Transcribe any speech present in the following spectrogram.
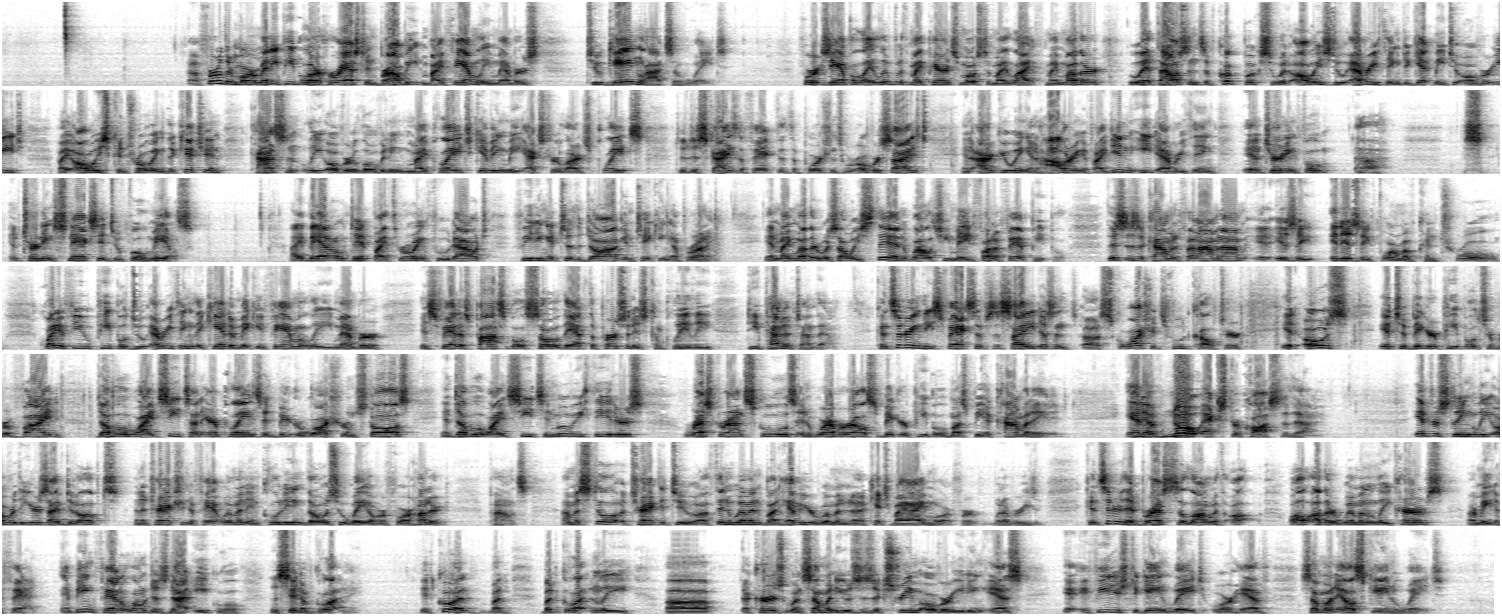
Uh, furthermore, many people are harassed and browbeaten by family members to gain lots of weight. For example, I lived with my parents most of my life. My mother, who had thousands of cookbooks, would always do everything to get me to overeat by always controlling the kitchen, constantly overloading my plate, giving me extra large plates to disguise the fact that the portions were oversized, and arguing and hollering if I didn't eat everything, and turning full uh, and turning snacks into full meals. I battled it by throwing food out, feeding it to the dog, and taking up running. And my mother was always thin while she made fun of fat people. This is a common phenomenon. It is a it is a form of control. Quite a few people do everything they can to make a family member as fat as possible so that the person is completely dependent on them. Considering these facts, if society doesn't uh, squash its food culture, it owes it to bigger people to provide double wide seats on airplanes and bigger washroom stalls, and double wide seats in movie theaters, restaurants, schools, and wherever else bigger people must be accommodated, and of no extra cost to them. Interestingly, over the years, I've developed an attraction to fat women, including those who weigh over 400 pounds. I'm still attracted to uh, thin women, but heavier women uh, catch my eye more for whatever reason. Consider that breasts, along with all, all other womanly curves, are made of fat. And being fat alone does not equal the sin of gluttony. It could, but, but gluttony uh, occurs when someone uses extreme overeating as a fetish to gain weight or have someone else gain weight.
